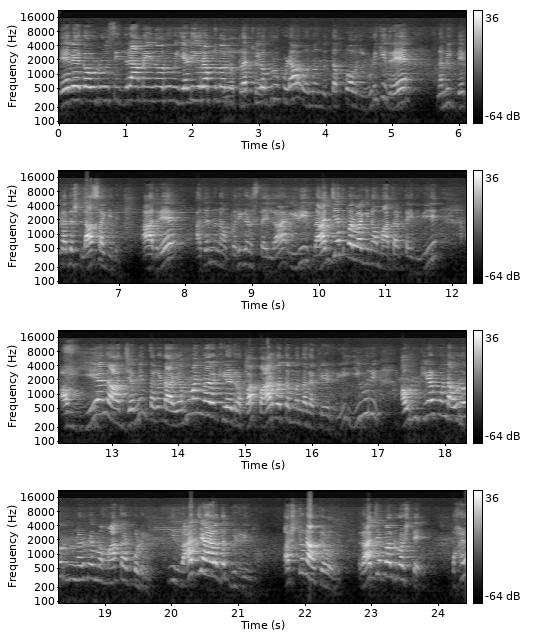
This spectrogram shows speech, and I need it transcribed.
ದೇವೇಗೌಡರು, ಸಿದ್ದರಾಮಯ್ಯನವರು, ಯಡಿಯೂರಪ್ಪನವರು ಪ್ರತಿಯೊಬ್ಬರು ಕೂಡ ಒಂದೊಂದು ತಪ್ಪು ಅವ್ರಲ್ಲಿ ಹುಡುಕಿದ್ರೆ ನಮಗೆ ಬೇಕಾದಷ್ಟು ಲಾಸ್ ಆಗಿದೆ. ಆದರೆ ಅದನ್ನು ನಾವು ಪರಿಗಣಿಸ್ತಾ ಇಲ್ಲ. ಇಡೀ ರಾಜ್ಯದ ಪರವಾಗಿ ನಾವು ಮಾತಾಡ್ತಾ ಇದ್ದೀವಿ ಅವ್ ಏನು ಆ ಜಮೀನು ತಗೊಂಡು ಆ ಯಮ್ಮನ್ನರ ಕೇಳ್ರಪ್ಪ, ಪಾರ್ವತಮ್ಮನ್ನಾರ ಕೇಳ್ರಿ, ಇವ್ರಿ ಅವ್ರನ್ನ ಕೇಳ್ಕೊಂಡು ಅವ್ರವ್ರ ನಡುವೆ ಮಾತಾಡ್ಕೊಡ್ರಿ ಈ ರಾಜ್ಯ ಆಳೋದಕ್ಕೆ ಬಿಡ್ರಿ ಇವ್ರು. ಅಷ್ಟು ನಾವು ಕೇಳೋದು. ರಾಜ್ಯಪಾಲರು ಅಷ್ಟೇ. ಬಹಳ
